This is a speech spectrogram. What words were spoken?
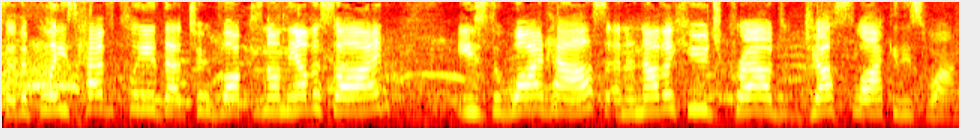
So the police have cleared that two blocks, and on the other side is the White House and another huge crowd just like this one.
